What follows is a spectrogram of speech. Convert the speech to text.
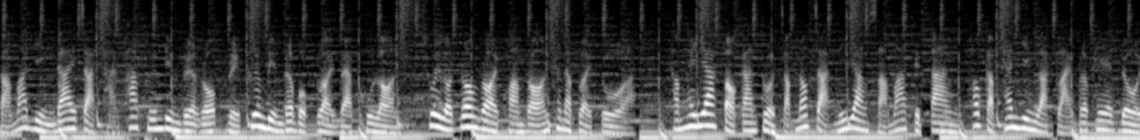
สามารถยิงได้จากฐานภาคพื้นดินเรือรบ หรือเครื่องบินระบบปล่อยแบบคูลอน ช่วยลดร่องรอยความร้อนขณะปล่อยตัวทำให้ยากต่อการตรวจจับนอกจากนี้ยังสามารถติดตั้งเข้ากับแท่นยิงหลากหลายประเภท โดย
